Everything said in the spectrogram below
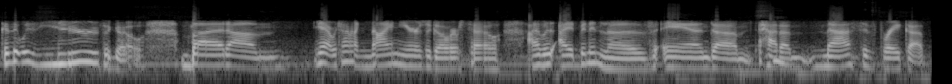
because it was years ago. But um, yeah, we're talking like nine years ago or so. I was I had been in love and um, had a massive breakup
